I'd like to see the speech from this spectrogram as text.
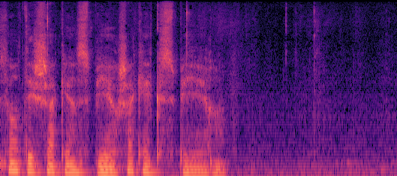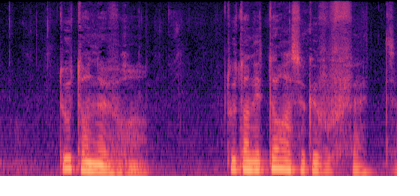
Sentez chaque inspire, chaque expire, tout en œuvrant, tout en étant à ce que vous faites.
